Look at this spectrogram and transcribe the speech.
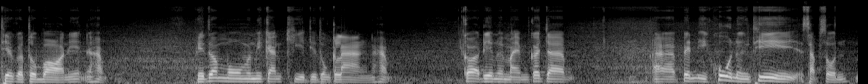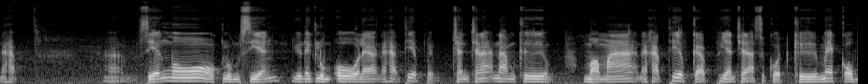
เทียบกับตัวบอนี้นะครับเพียงแต่ว่าโมมันมีการขีดอยู่ตรงกลางนะครับ ก็เรียนใหม่ๆมันก็จะเป็นอีกคู่หนึ่งที่สับสนนะครับ เสียงโม กลุ่มเสียงอยู่ในกลุ่ม O แล้วนะครับ เทียบชันชนะนำคือมอม้านะครับ เทียบกับพยัญชนะสะกดคือแม่กลม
